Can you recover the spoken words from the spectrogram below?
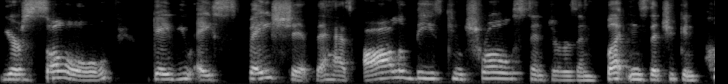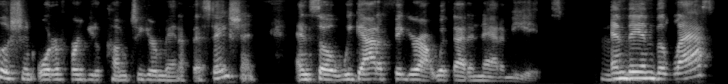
Your soul gave you a spaceship that has all of these control centers and buttons that you can push in order for you to come to your manifestation. And so we got to figure out what that anatomy is. Mm-hmm. And then the last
